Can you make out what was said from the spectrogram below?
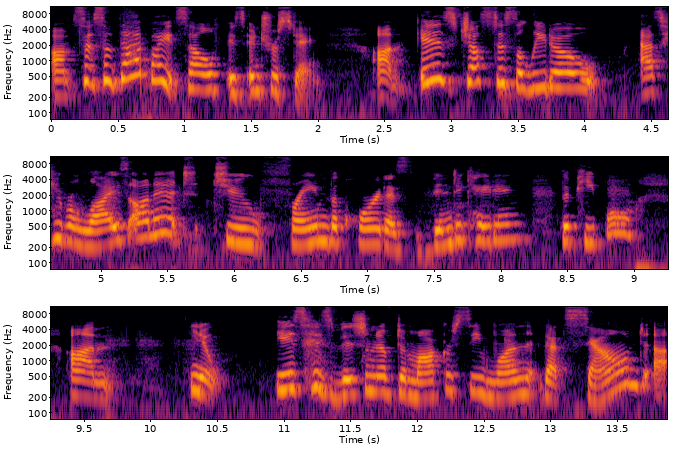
Um, so, so that by itself is interesting. Um, is Justice Alito, as he relies on it to frame the court as vindicating the people, um, you know, is his vision of democracy one that's sound? Uh,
